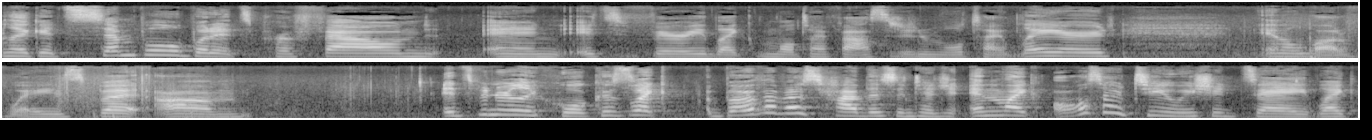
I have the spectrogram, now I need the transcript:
like it's simple, but it's profound, and it's very like multifaceted and multi-layered in a lot of ways. But um, it's been really cool because like both of us had this intention, and like also too, we should say like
